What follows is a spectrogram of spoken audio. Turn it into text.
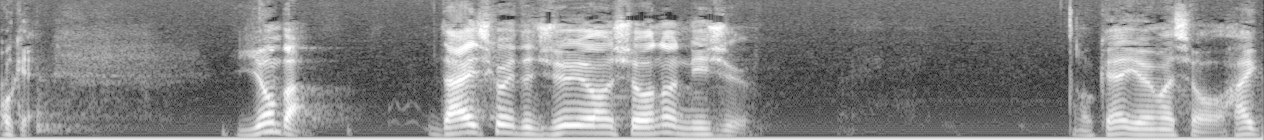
OK。4番。第1コリント14章の20。OK、読みましょう。はい。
